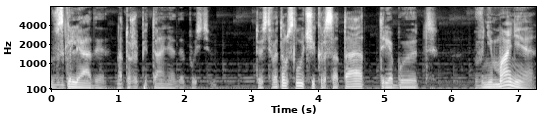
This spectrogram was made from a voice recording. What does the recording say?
взгляды на то же питание, допустим. То есть в этом случае красота требует внимания,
